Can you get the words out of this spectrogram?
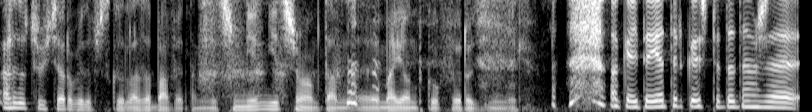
ale oczywiście robię to wszystko dla zabawy, tam nie, nie, nie trzymam tam majątków rodzinnych. Okej, okay, to ja tylko jeszcze dodam, że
